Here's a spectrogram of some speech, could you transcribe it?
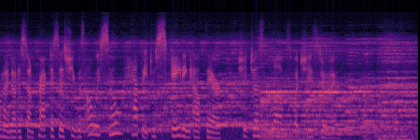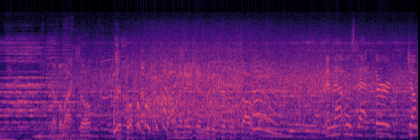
What I noticed on practices, she was always so happy just skating out there. She just loves what she's doing. Double axel. Triple combination with a triple salto. Ah. And that was that third jump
